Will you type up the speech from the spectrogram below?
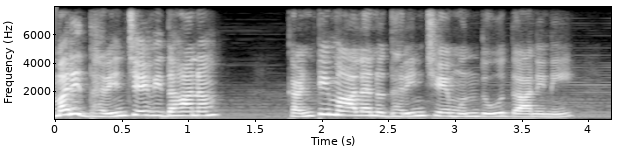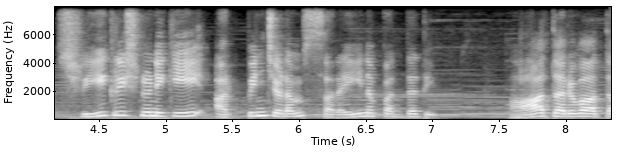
మరి ధరించే విధానం? కంటిమాలను ధరించే ముందు దానిని శ్రీకృష్ణునికి అర్పించడం సరైన పద్ధతి. ఆ తరువాత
